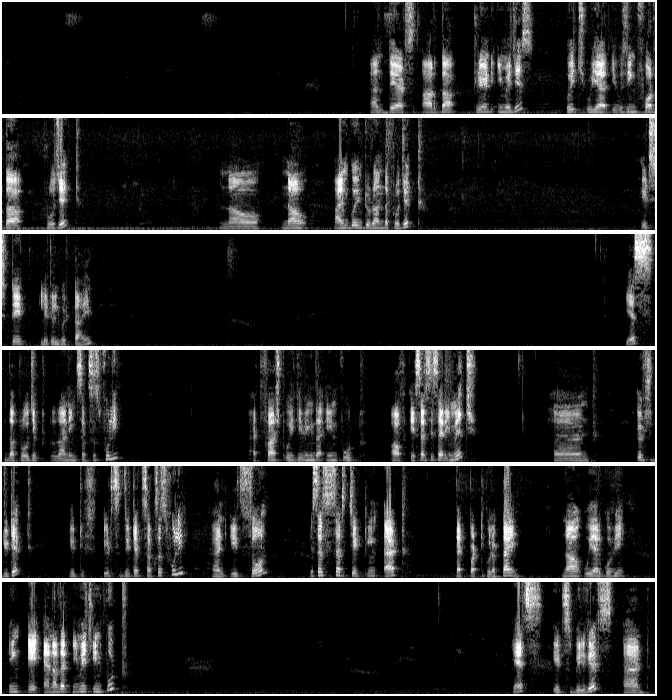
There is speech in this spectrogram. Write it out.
And that are the trained images which we are using for the project. Now now i am going to run the project. It's take little bit time yes the project running successfully. At first we giving the input of srcsr image and it's detect. It it's detect successfully and it's shown srcsr checked in at that particular time. Now we are in a another image input. Yes it's Bill Gates and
